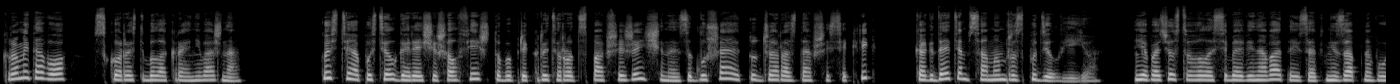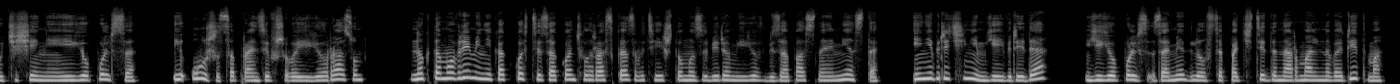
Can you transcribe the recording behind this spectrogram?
Кроме того, Скорость была крайне важна. Костя опустил горящий шалфей, чтобы прикрыть рот спавшей женщины, заглушая тут же раздавшийся крик, когда тем самым разбудил ее. Я почувствовала себя виноватой из-за внезапного учащения ее пульса и ужаса, пронзившего ее разум, но к тому времени, как Костя закончил рассказывать ей, что мы заберем ее в безопасное место и не причиним ей вреда, ее пульс замедлился почти до нормального ритма,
